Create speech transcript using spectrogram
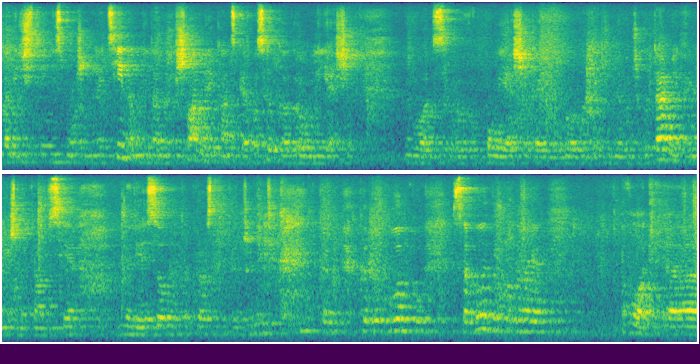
количестве не сможем найти. Нам недавно пришла американская посылка, огромный ящик вот, пол ящика их было вот такими вот жгутами, конечно, там все были золото просто как жгутик, как, как гонку с собой, грубо говоря. Вот, э,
